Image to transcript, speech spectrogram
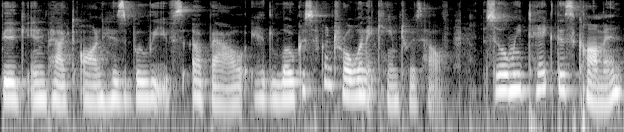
big impact on his beliefs about his locus of control when it came to his health. So when we take this comment,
